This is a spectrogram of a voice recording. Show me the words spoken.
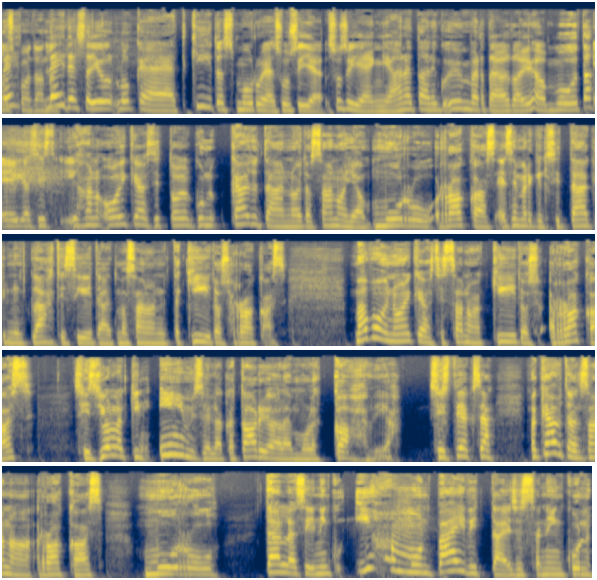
le- lehdessä ju lukee, että kiitos muru ja susi, susijengi. Annetaan niinku ymmärtää jotain ihan muuta. Eikä siis ihan oikeasti, toi, kun käytetään noita sanoja muru, rakas, esimerkiksi tämäkin nyt lähti siitä, että mä sanon, että kiitos rakas. Mä voin oikeasti sanoa kiitos rakas, siis jollekin ihmiselle, joka tarjoilee mulle kahvia. Siis tiedätkö mä käytän sanaa rakas, muru, tällaisia niin kuin ihan mun päivittäisessä niin kuin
